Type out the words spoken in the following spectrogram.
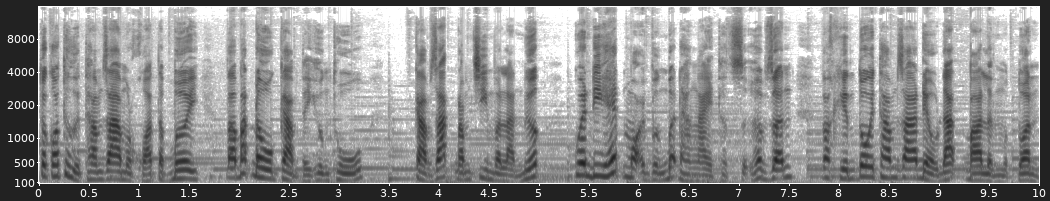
Tôi có thử tham gia một khóa tập bơi và bắt đầu cảm thấy hứng thú. Cảm giác đắm chìm vào làn nước, quên đi hết mọi vướng bận hàng ngày thật sự hấp dẫn và khiến tôi tham gia đều đặn 3 lần một tuần.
